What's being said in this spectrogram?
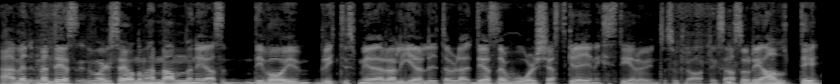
Nej, men, men det man kan säga om de här namnen är, alltså, det var ju brittiskt med raljerar lite över det där. Dels där war chest-grejen existerar ju inte såklart. Liksom. Alltså, det är alltid,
